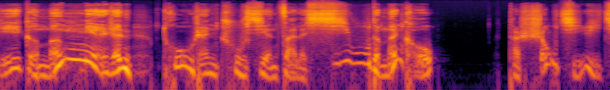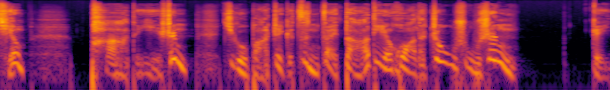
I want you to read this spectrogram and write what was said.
一个蒙面人突然出现在了西屋的门口，他手起一枪，啪的一声就把这个正在打电话的周树生给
